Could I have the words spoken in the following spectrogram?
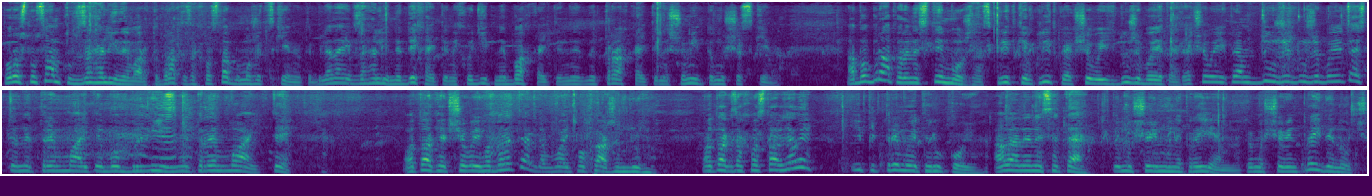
Поросну самку взагалі не варто брати за хвоста, бо можуть скинути. Біля неї взагалі не дихайте, не ходіть, не бахкайте, не, не трахкайте, не шуміть, тому що скине. А бобра перенести можна з клітки в клітку, якщо ви їх дуже боїтесь. Якщо ви їх прям дуже-дуже боїтесь, то не тримайте бобрів, не тримайте. Отак, якщо ви його берете, давай покажемо людям. Отак за хвоста взяли і підтримуєте рукою. Але не несете, тому що йому неприємно, тому що він прийде ночі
